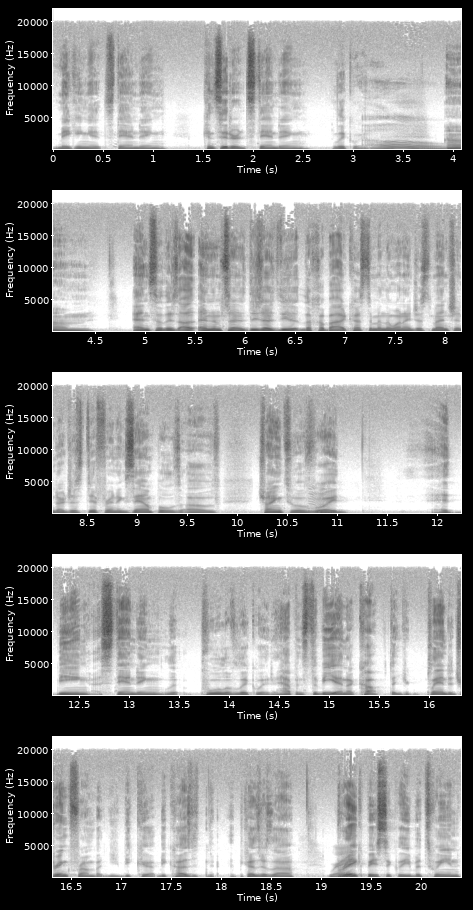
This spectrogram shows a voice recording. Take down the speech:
making it standing, considered standing liquid. Oh. Um, and so there's, uh, and I'm sorry, these are the, the Chabad custom and the one I just mentioned are just different examples of trying to avoid it being a standing li- pool of liquid. It happens to be in a cup that you plan to drink from, but you, because because because there's a Right. break basically between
